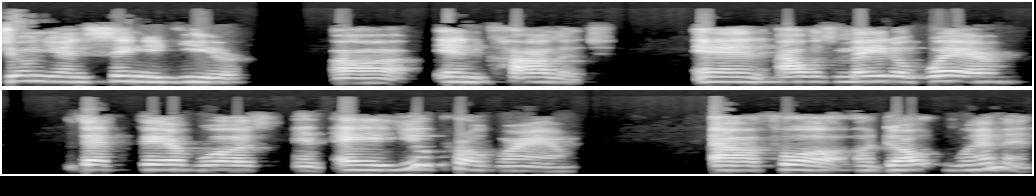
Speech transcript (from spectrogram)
junior and senior year uh, in college, and I was made aware that there was an AAU program uh, for adult women,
